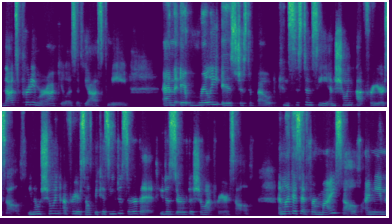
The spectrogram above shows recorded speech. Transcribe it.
that's pretty miraculous, if you ask me. And it really is just about consistency and showing up for yourself, you know, showing up for yourself because you deserve it. You deserve to show up for yourself. And like I said, for myself, I mean,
